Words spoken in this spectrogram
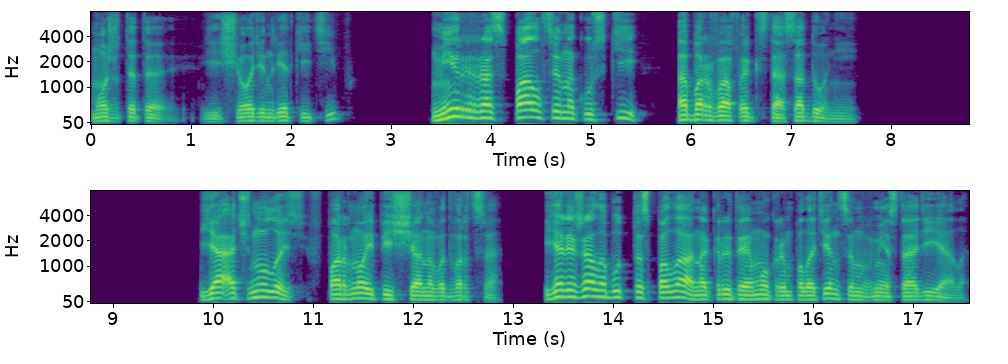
Может, это еще один редкий тип? Мир распался на куски, оборвав экстаз Адонии. Я очнулась в парной песчаного дворца. Я лежала, будто спала, накрытая мокрым полотенцем вместо одеяла.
